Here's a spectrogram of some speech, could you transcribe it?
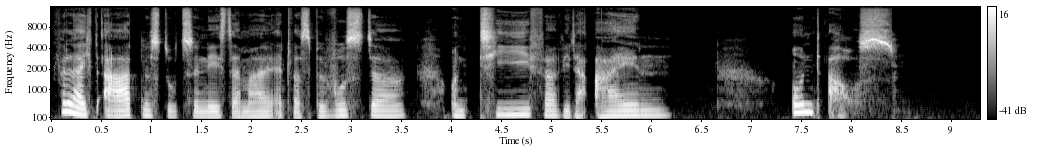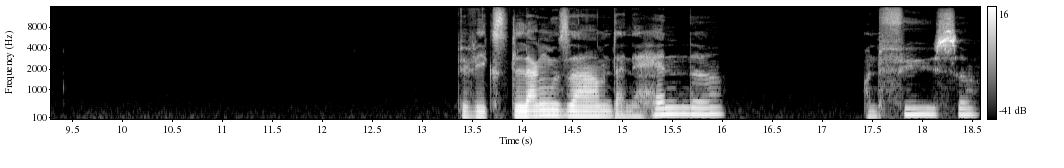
Vielleicht atmest du zunächst einmal etwas bewusster und tiefer wieder ein und aus. Bewegst langsam deine Hände und Füße.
